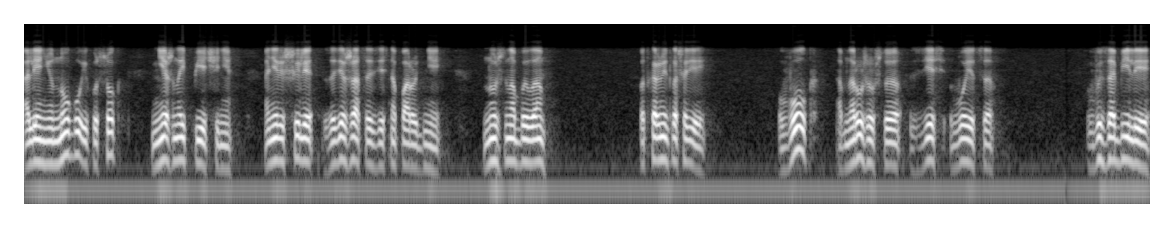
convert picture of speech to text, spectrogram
оленью ногу и кусок нежной печени. Они решили задержаться здесь на пару дней. Нужно было подкормить лошадей. Волк, обнаружив, что здесь водятся в изобилии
